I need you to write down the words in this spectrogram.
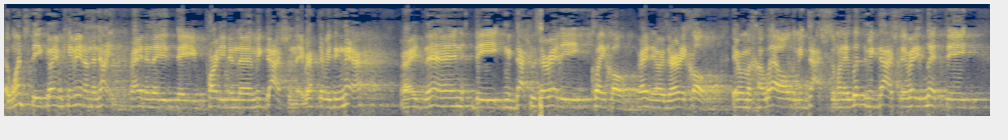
That once the Goyim came in on the ninth, right, and they, they partied in the Mikdash and they wrecked everything there, right, then the Mikdash was already clay chol, right, it was already chol. They were mechalel, the Mikdash. So when they lit the Mikdash, they already lit the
